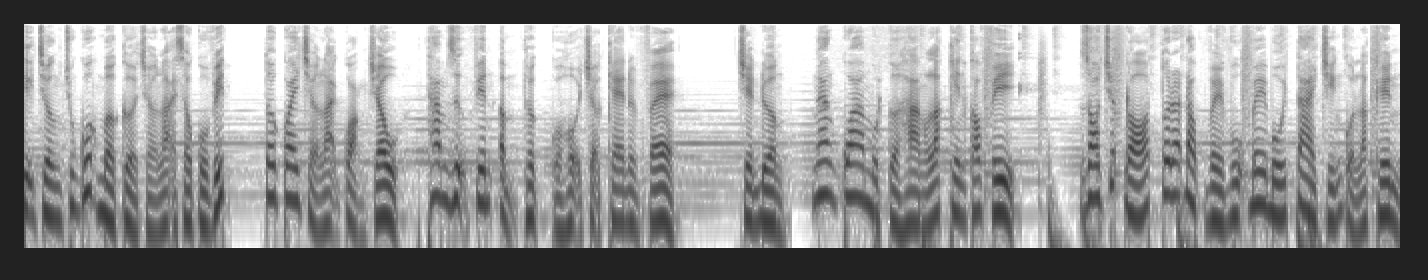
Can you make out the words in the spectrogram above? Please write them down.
thị trường Trung Quốc mở cửa trở lại sau Covid, tôi quay trở lại Quảng Châu tham dự phiên ẩm thực của hội trợ Canon Fair. Trên đường, ngang qua một cửa hàng Luckin Coffee. Do trước đó tôi đã đọc về vụ bê bối tài chính của Luckin,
